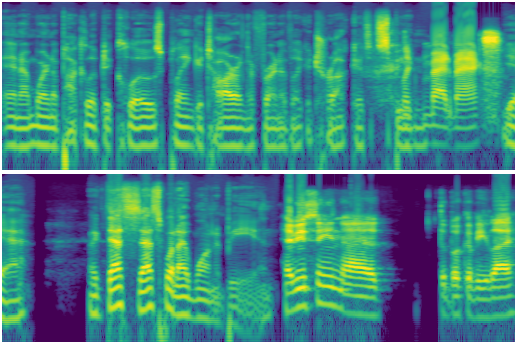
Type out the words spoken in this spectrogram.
and I'm wearing apocalyptic clothes playing guitar on the front of like a truck as it's speeding. like speeding. Mad Max. yeah. Like that's that's what I want to be in. Have you seen uh, the Book of Eli?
